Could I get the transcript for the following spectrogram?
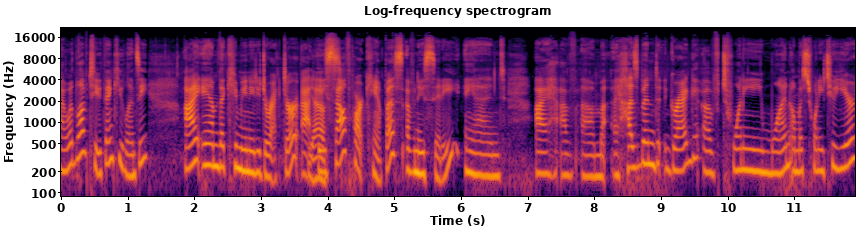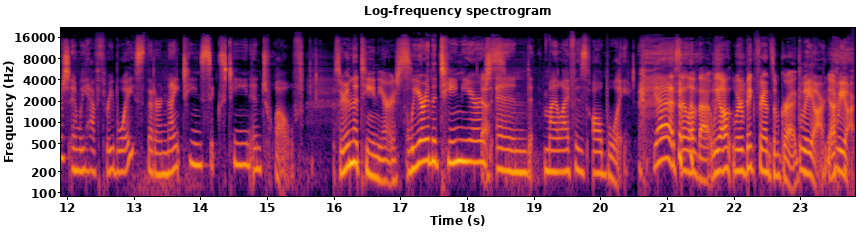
I would love to. Thank you, Lindsay. I am the community director at the South Park campus of New City, and I have um, a husband, Greg, of 21, almost 22 years, and we have three boys that are 19, 16, and 12. So you're in the teen years. We are in the teen years, Yes. and my life is all boy. yes, I love that. We all we're big fans of Greg. We are. We are.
